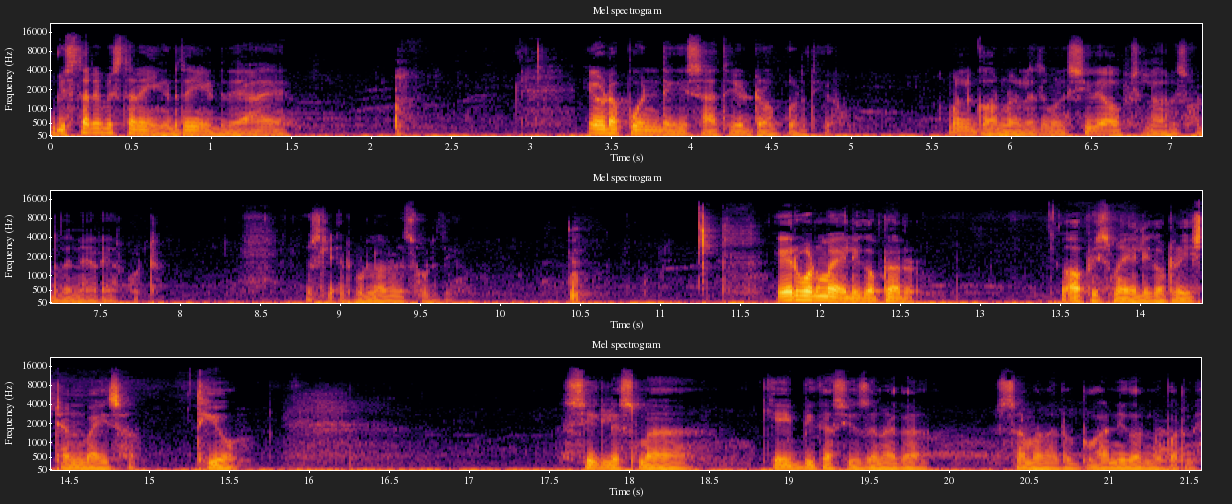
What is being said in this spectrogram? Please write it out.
बिस्तारै बिस्तारै हिँड्दै हिँड्दै आएँ। एउटा पोइन्टदेखि साथीले ड्रप गरिदियो। मैले घर नले चाहिँ मैले सिधै अफिस लगाएर छोड्दैन एयरपोर्ट। उसले एयरपोर्ट लगाएर छोडिदियो। एयरपोर्टमा हेलिकप्टर अफिसमा हेलिकप्टर स्ट्यान्ड बाई छ थियो। सिग्लेसमा केही विकास योजनाका सामानहरू ढुवानी गर्नुपर्ने।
